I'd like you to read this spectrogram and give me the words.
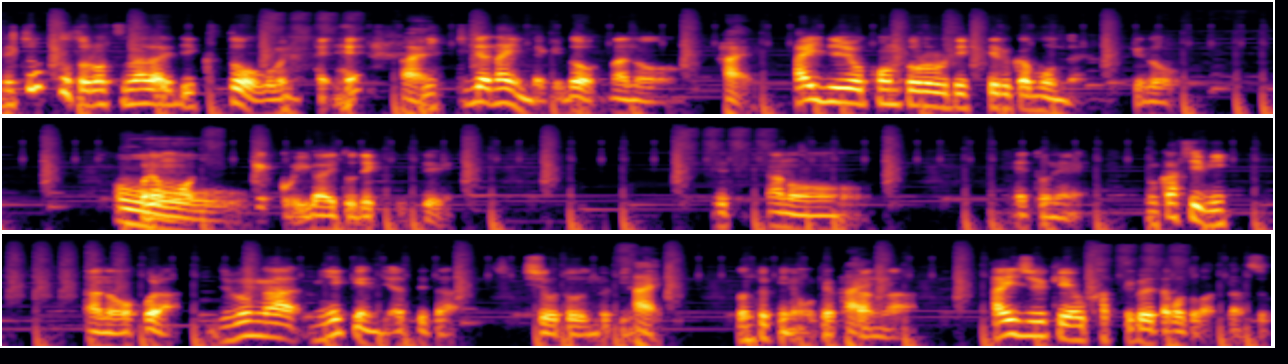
でちょっとそのつながりでいくと、ごめんなさいね、はい。日記じゃないんだけど、あのはい。体重をコントロールできてるか問題なんですけど、ここれも結構意外とできてて、であの、えっとね、昔み、あの、ほら、自分が三重県でやってた仕事の時に、はい。その時のお客さんが体重計を買ってくれたことがあったんですよ。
